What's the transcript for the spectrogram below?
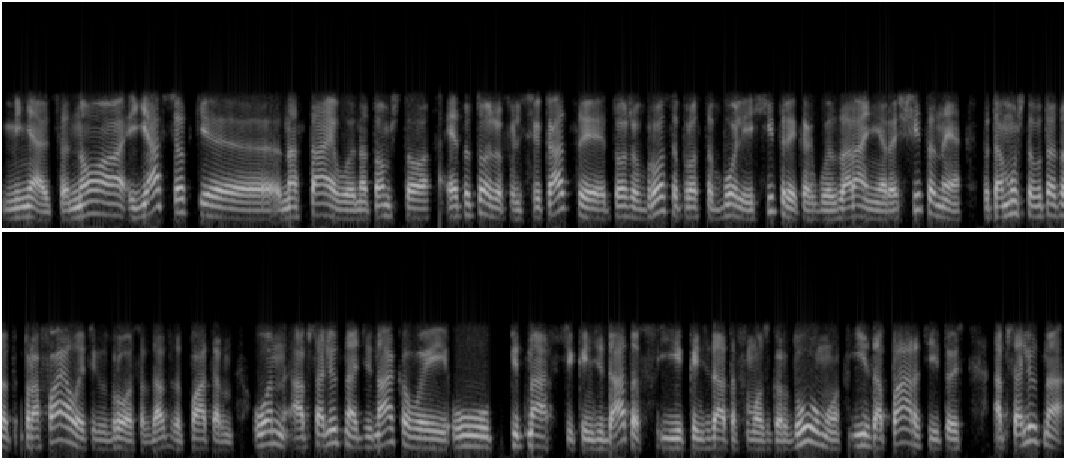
меняются. Но я все-таки э, настаиваю на том, что это тоже фальсификации, тоже вбросы, просто более хитрые, как бы заранее рассчитанные, потому что вот этот профайл этих сбросов, да, этот паттерн, он абсолютно одинаковый у 15 кандидатов и кандидатов в Мосгордуму, и за партии, то есть абсолютно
